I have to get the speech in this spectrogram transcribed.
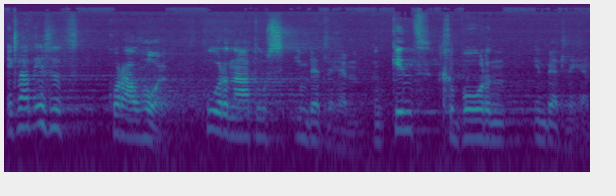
Ik laat eerst het koraal horen. Puer Natus in Bethlehem. Een kind geboren in Bethlehem.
